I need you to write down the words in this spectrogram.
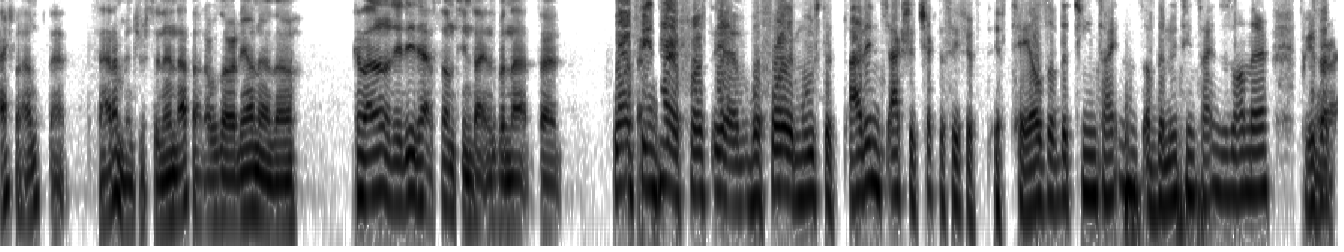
actually I'm, that that I'm interested in. I thought I was already on there though, because I know they did have some Teen Titans, but not that. Well, it's the entire first. Yeah, before it moves to, I didn't actually check to see if if, if Tales of the Teen Titans of the New Teen Titans is on there because that's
